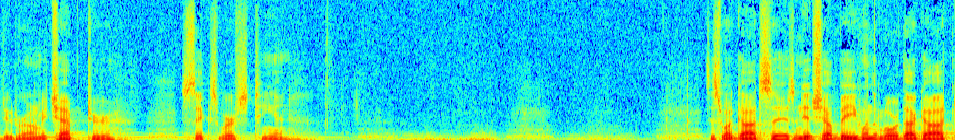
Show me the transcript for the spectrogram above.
Deuteronomy chapter 6, verse 10. This is what God says, and it shall be when the Lord thy God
